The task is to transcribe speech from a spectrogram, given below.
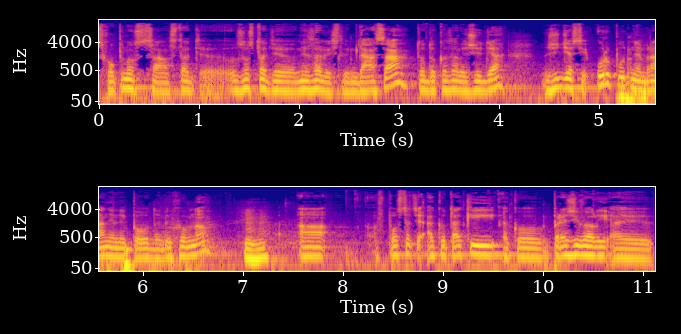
schopnosť sa stať, uh, zostať nezávislým. Dá sa, to dokázali Židia. Židia si urputne bránili pôvodné duchovno uh-huh. a v podstate ako takí, ako prežívali aj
